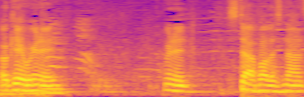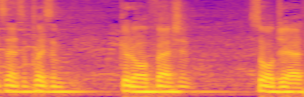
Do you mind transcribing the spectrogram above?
Okay, we're gonna we're gonna stop all this nonsense and play some good old fashioned soul jazz.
